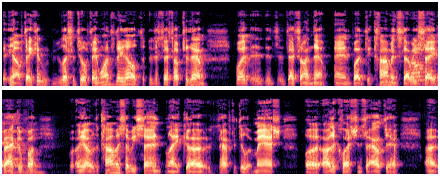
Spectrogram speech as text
You know, if they can listen to it if they want, they don't. That's up to them. But it's, that's on them. And but the comments that we say back and forth you know, the comments that we send, like uh, have to do with MASH or other questions out there, uh,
